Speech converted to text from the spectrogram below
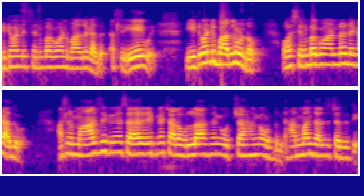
ఎటువంటి శని భగవాన్ బాధలు కాదు. అసలు ఏ ఎటువంటి బాధలు ఉండవు. ఒక శని భగవానులోనే కాదు. అసలు మానసికంగా శారీరకంగా చాలా ఉల్లాసంగా ఉత్సాహంగా ఉంటుంది. హనుమాన్ చాలీస చదివితే.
